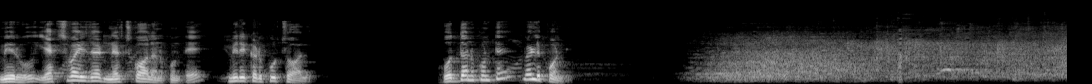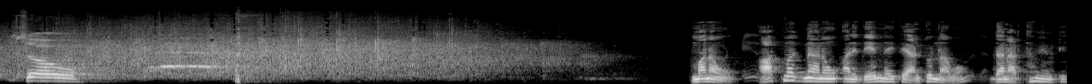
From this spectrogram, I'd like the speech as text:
మీరు ఎక్స్వైజెడ్ నేర్చుకోవాలనుకుంటే మీరు ఇక్కడ కూర్చోవాలి. వద్దనుకుంటే వెళ్ళిపోండి. సో మనం ఆత్మజ్ఞానం అని దేన్నైతే అంటున్నామో దాని అర్థం ఏమిటి.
